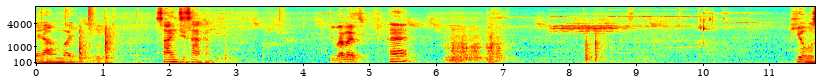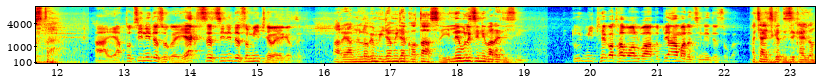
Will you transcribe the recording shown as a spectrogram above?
এ আবু ভাই সায়েন্সি চা খান। তুই বানাইছো? হ্যাঁ। কি অবস্থা? আয় এত চিনি দেছো কে একসে চিনি দেছো মিঠে হয়ে গেছে। আরে আপনার লগে মিঠা মিঠা কথা আছে এই লেবুলি চিনি বাড়াই দিছি। তুই মিঠে কথা বলবা তো তুই আমারে চিনি দেছো কা আচ্ছা আজকে দিছি খাইলাম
